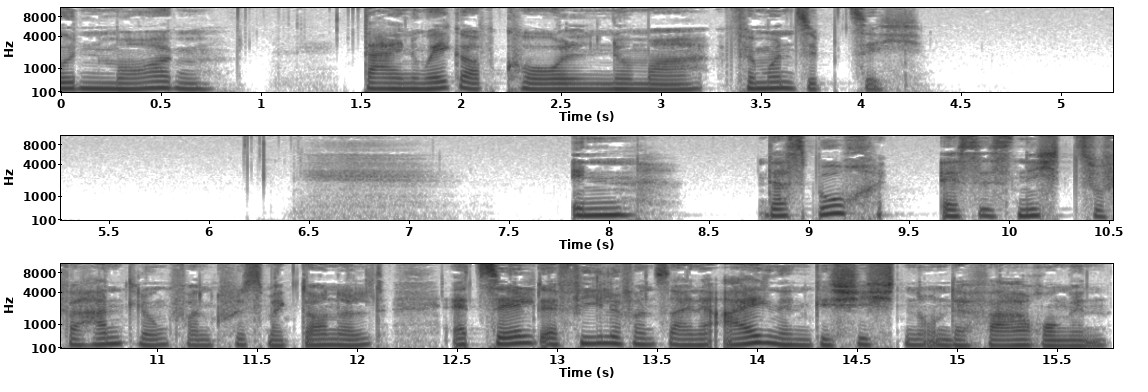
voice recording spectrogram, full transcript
Guten Morgen, dein Wake-up-Call Nummer 75. In das Buch Es ist nicht zur Verhandlung von Chris MacDonald erzählt er viele von seinen eigenen Geschichten und Erfahrungen,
